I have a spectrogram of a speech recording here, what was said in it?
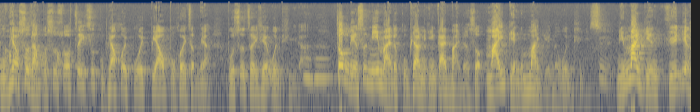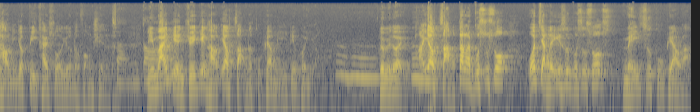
股票市场不是说这一只股票会不会飙，不会怎么样，不是这些问题的。嗯、哼重点是你买的股票，你应该买的时候，买点跟卖点的问题。是你卖点决定好，你就避开所有的风险了。真的，你买点决定好要涨的股票，你一定会有。对不对？它要涨，当然不是说我讲的意思，不是说每一只股票啦，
